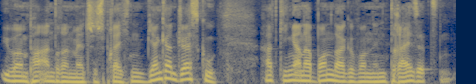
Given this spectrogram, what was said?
über ein paar andere Matches sprechen. Bianca Andrescu hat gegen Anna Bonda gewonnen in drei Sätzen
